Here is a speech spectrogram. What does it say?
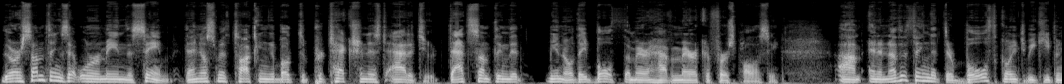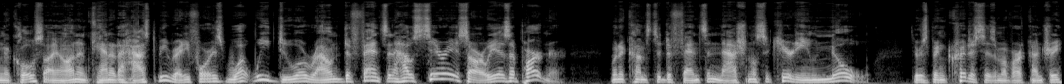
there are some things that will remain the same. Danielle Smith talking about the protectionist attitude. That's something that, you know, they both have America first policy. Um, and another thing that they're both going to be keeping a close eye on and Canada has to be ready for is what we do around defense and how serious are we as a partner when it comes to defense and national security. You know, there's been criticism of our country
